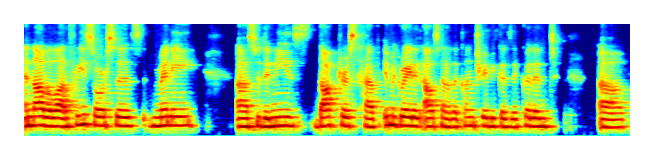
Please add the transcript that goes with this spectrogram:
and not a lot of resources. Many uh, Sudanese doctors have immigrated outside of the country because they couldn't uh,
